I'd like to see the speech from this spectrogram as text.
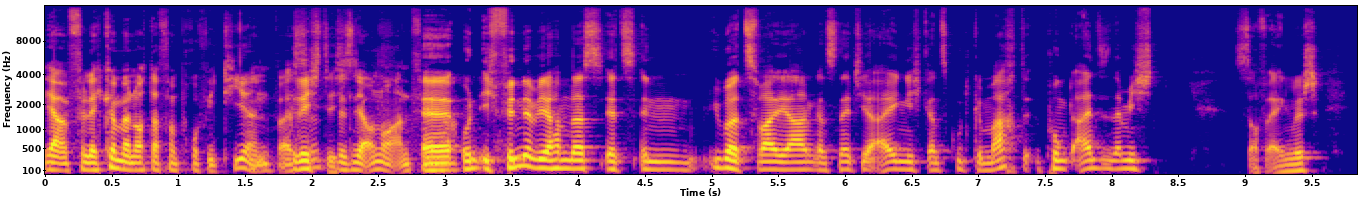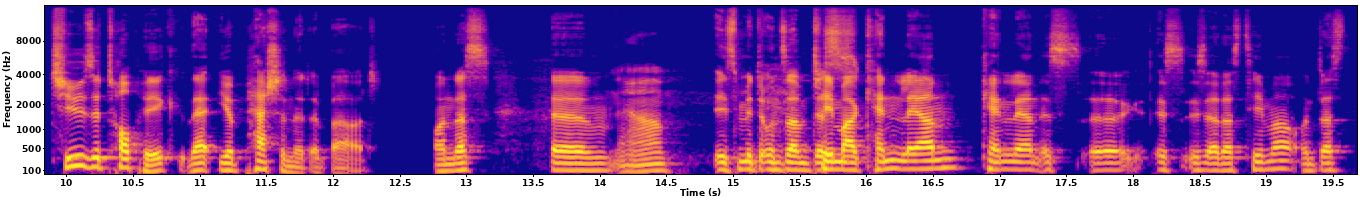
Ja, vielleicht können wir noch davon profitieren, weißt Richtig. du? Wir sind ja auch noch Anfänger. Äh, und ich finde, wir haben das jetzt in über zwei Jahren ganz nett hier eigentlich ganz gut gemacht. Punkt eins ist nämlich, ist auf Englisch, choose a topic that you're passionate about. Und das ähm, ja ist mit unserem das Thema Kennenlernen. Kennenlernen ist, äh, ist, ist ja das Thema und das,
